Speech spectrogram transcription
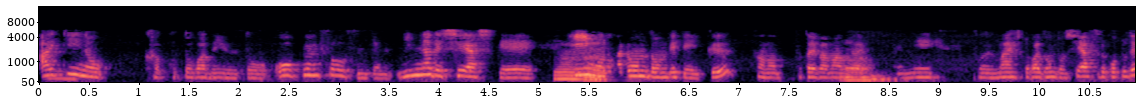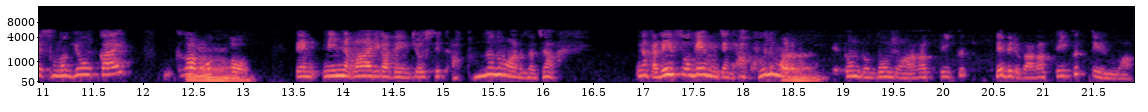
IT のか言葉で言うと、オープンソースみたいな、みんなでシェアして、うんいいものがどんどん出ていく。 その、例えば漫才うんみたいに、そういう上手い人がどんどんシェアすることで、その業界がもっと、でみんな周りが勉強してて、あ、こんなのもあるんだ。じゃあ、なんか連想ゲームみたいに、あ、こういうのもあるんだって、どんどんどんどん上がっていく、レベルが上がっていくっていうのは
